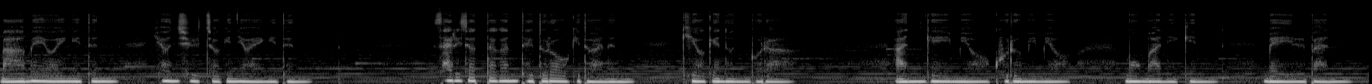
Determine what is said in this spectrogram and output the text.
마음의 여행이든 현실적인 여행이든 살이 졌다간 되돌아오기도 하는 기억의 눈보라, 안개이며 구름이며 몸 안 이긴 매일 반.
